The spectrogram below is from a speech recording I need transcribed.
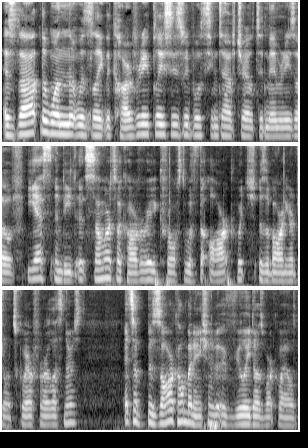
Is that the one that was like the carvery places we both seem to have childhood memories of? Yes, indeed. It's similar to Carvery crossed with the Ark, which is a bar near George Square for our listeners. It's a bizarre combination, but it really does work well.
